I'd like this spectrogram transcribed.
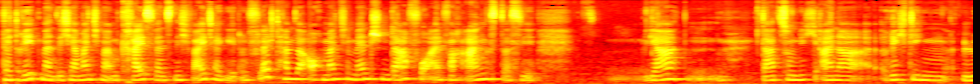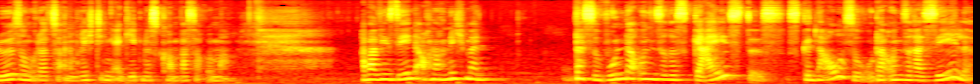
Da dreht man sich ja manchmal im Kreis, wenn es nicht weitergeht. Und vielleicht haben da auch manche Menschen davor einfach Angst, dass sie ja dazu nicht einer richtigen Lösung oder zu einem richtigen Ergebnis kommen, was auch immer. Aber wir sehen auch noch nicht mal das Wunder unseres Geistes, ist genauso, oder unserer Seele.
